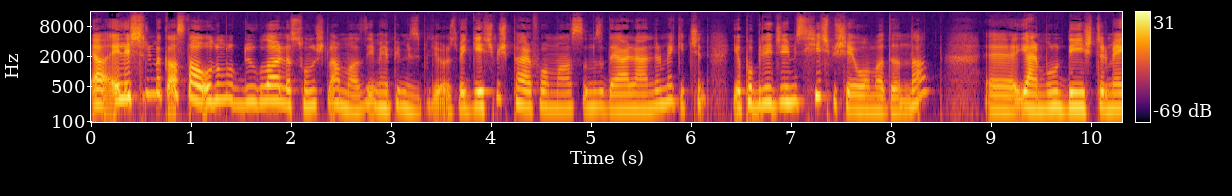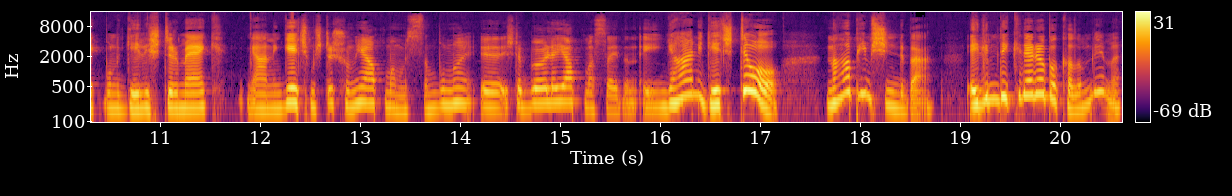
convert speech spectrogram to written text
Ya eleştirilmek asla olumlu duygularla sonuçlanmaz değil mi? Hepimiz biliyoruz ve geçmiş performansımızı değerlendirmek için yapabileceğimiz hiçbir şey olmadığından e, yani bunu değiştirmek, bunu geliştirmek yani geçmişte şunu yapmamışsın, bunu e, işte böyle yapmasaydın. E, yani geçti o. Ne yapayım şimdi ben? Elimdekilere bakalım değil mi?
